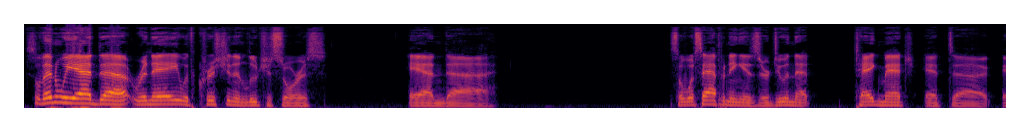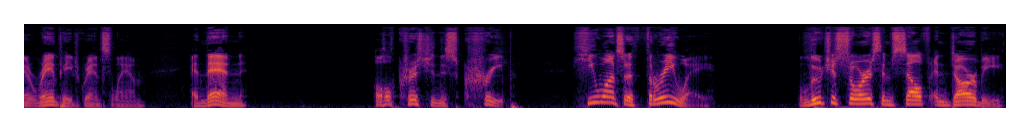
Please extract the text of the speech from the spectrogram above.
So then we had uh, Renee with Christian and Luchasaurus, and uh, so what's happening is they're doing that tag match at uh, at Rampage Grand Slam, and then old Christian, this creep, he wants a three way, Luchasaurus himself and Darby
